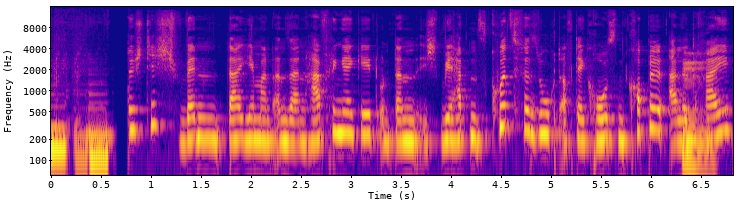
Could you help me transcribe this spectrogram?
Deutschlandticket. wenn da jemand an seinen Haflinger geht und dann, ich, wir hatten es kurz versucht auf der großen Koppel, alle drei.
